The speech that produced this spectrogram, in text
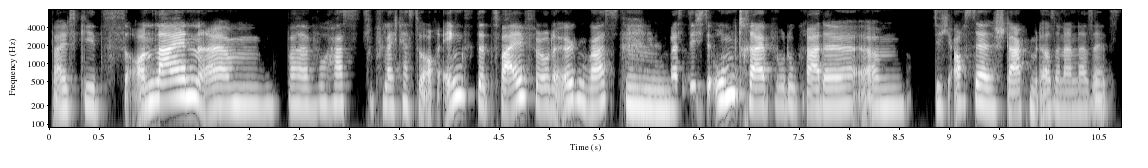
bald geht's online, ähm, wo hast du, vielleicht hast du auch Ängste, Zweifel oder irgendwas, mhm. was dich umtreibt, wo du gerade ähm, dich auch sehr stark mit auseinandersetzt?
